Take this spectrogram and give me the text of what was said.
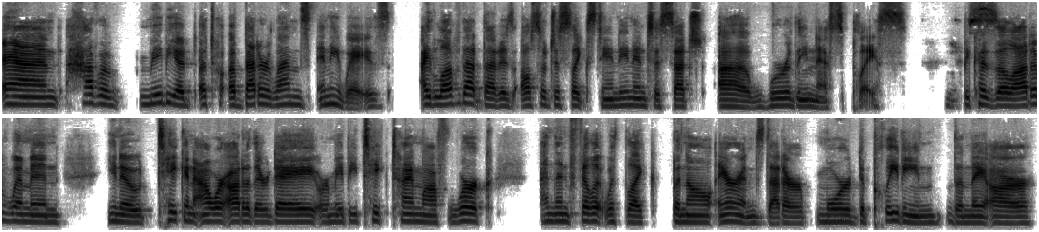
and have a maybe a, a, a better lens anyways i love that that is also just like standing into such a worthiness place yes. because a lot of women you know take an hour out of their day or maybe take time off work and then fill it with like banal errands that are more mm-hmm. depleting than they are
